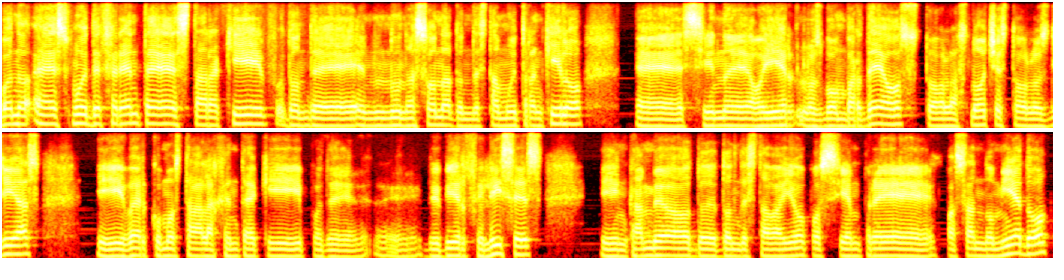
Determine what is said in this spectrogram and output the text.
Bueno, es muy diferente estar aquí, donde en una zona donde está muy tranquilo, eh, sin eh, oír los bombardeos todas las noches, todos los días, y ver cómo está la gente aquí, puede eh, vivir felices. Y en cambio, de donde estaba yo, pues siempre pasando miedo,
